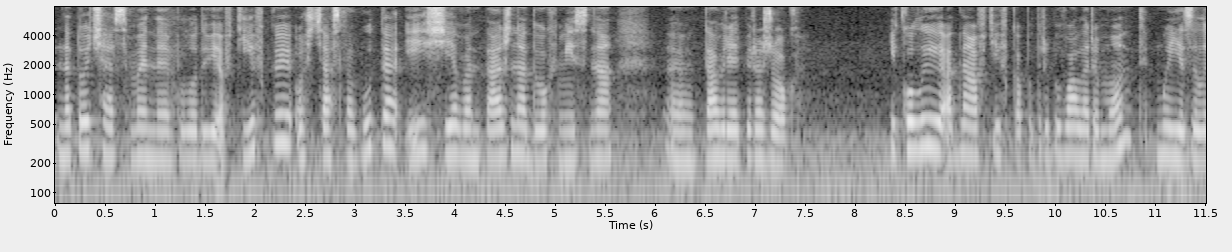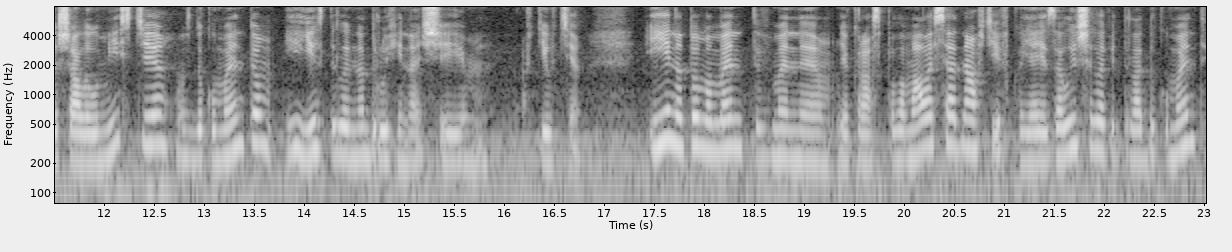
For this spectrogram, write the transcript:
На той час в мене було дві автівки: ось ця Славута і ще вантажна двохмісна е, Таврія Піражок. І коли одна автівка потребувала ремонт, ми її залишали у місті з документом і їздили на другій нашій автівці. І на той момент в мене якраз поламалася одна автівка, я її залишила, віддала документ,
